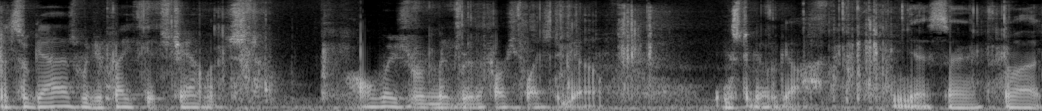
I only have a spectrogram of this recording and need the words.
And so, guys, when your faith gets challenged, always remember the first place to go is to go to God. Yes, sir. Well,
